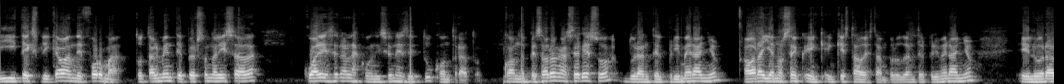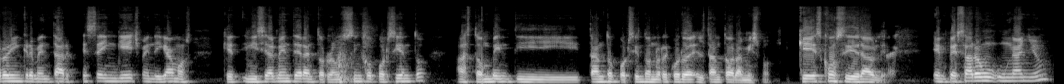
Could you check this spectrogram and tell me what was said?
y te explicaban de forma totalmente personalizada cuáles eran las condiciones de tu contrato. Cuando empezaron a hacer eso durante el primer año, ahora ya no sé en, qué estado están, pero durante el primer año eh, lograron incrementar ese engagement, digamos, que inicialmente era en torno a un 5%, hasta un 20 tanto por ciento, no recuerdo el tanto ahora mismo, que es considerable empezaron un año,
